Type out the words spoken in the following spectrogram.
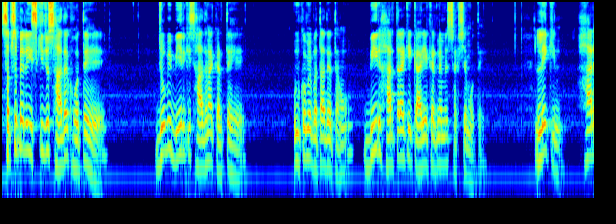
सबसे पहले इसकी जो साधक होते हैं, जो भी वीर की साधना करते हैं, उनको मैं बता देता हूँ, वीर हर तरह के कार्य करने में सक्षम होते हैं। लेकिन हर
